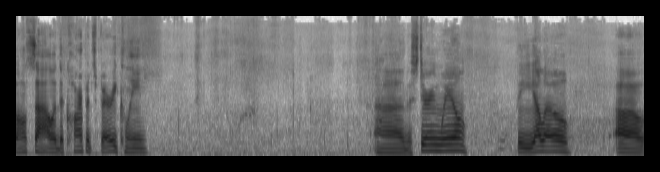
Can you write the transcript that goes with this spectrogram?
All solid. The carpet's very clean. Uh, the steering wheel, the yellow uh,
